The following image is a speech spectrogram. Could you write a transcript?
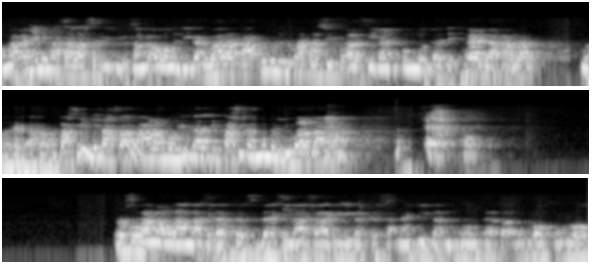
Makanya ini masalah serius. Sampai Allah mendikan wala taku lima tasifu alsinatukum mutadid. Hada halal wa hada halal. Pasti kita tahu alam muhtadi. Pasti kamu menjual nama. Terus ulama-ulama sih kata sebasin asari, sak nabi bangun, bapak pulau pulau.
